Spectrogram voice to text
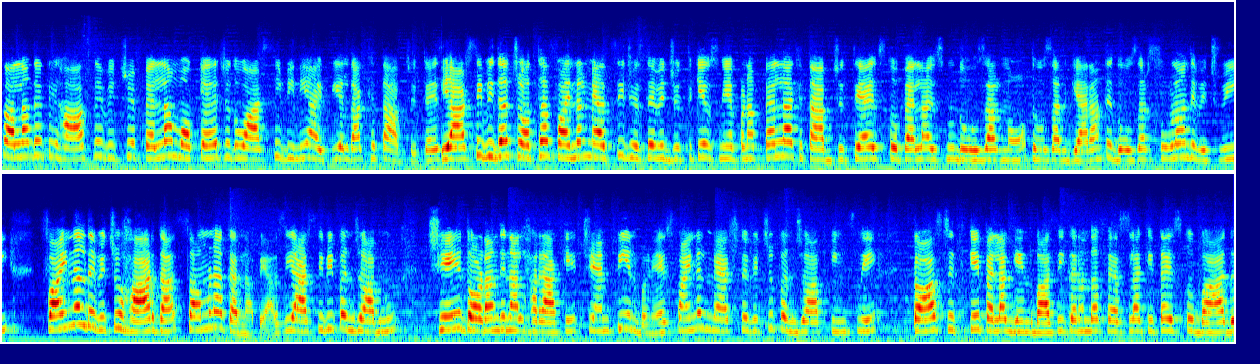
ਸਾਲਾਂ ਦੇ ਇਤਿਹਾਸ ਦੇ ਵਿੱਚ ਇਹ ਪਹਿਲਾ ਮੌਕਾ ਹੈ ਜਦੋਂ ਆਰਸੀਬੀ ਨੇ ਆਈਪੀਐਲ ਦਾ ਖਿਤਾਬ ਜਿੱਤਿਆ। ਇਹ ਆਰਸੀਬੀ ਦਾ ਚੌਥਾ ਫਾਈਨਲ ਮੈਚ ਸੀ, ਜਿਸ ਦੇ ਵਿੱਚ ਜਿੱਤ ਕੇ ਉਸਨੇ ਆਪਣਾ ਪਹਿਲਾ ਖਿਤਾਬ ਜਿੱਤਿਆ। ਇਸ ਤੋਂ ਪਹਿਲਾਂ ਇਸ ਨੂੰ 2009 2011 ਤੇ 2016 ਦੇ ਵਿੱਚ ਵੀ ਫਾਈਨਲ ਦੇ ਵਿੱਚ ਹਾਰ ਦਾ ਸਾਹਮਣਾ ਕਰਨਾ ਪਿਆ ਸੀ। ਆਰਸੀਬੀ ਪੰਜਾਬ ਨੂੰ 6 ਦੌੜਾਂ ਦੇ ਨਾਲ ਹਰਾ ਕੇ ਚੈਂਪੀਅਨ ਬਣਿਆ। ਇਸ ਫਾਈਨਲ ਮੈਚ ਦੇ ਵਿੱਚ ਪੰਜਾਬ ਕਿੰਗਸ ਨੇ ਟਾਸ ਜਿੱਤ ਕੇ ਪਹਿਲਾਂ ਗੇਂਦਬਾਜ਼ੀ ਕਰਨ ਦਾ ਫੈਸਲਾ ਕੀਤਾ। ਇਸ ਤੋਂ ਬਾਅਦ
